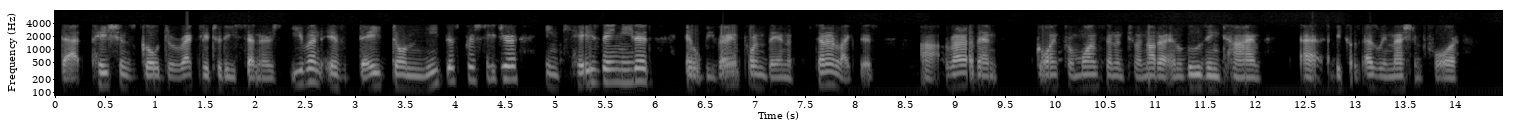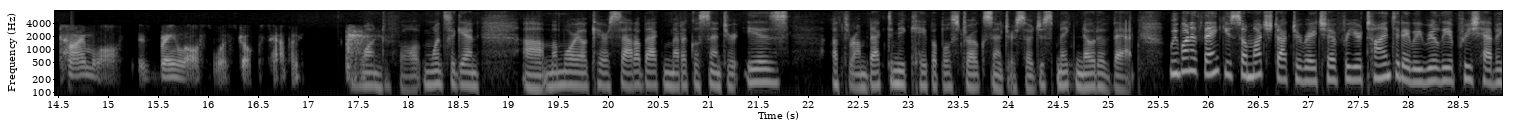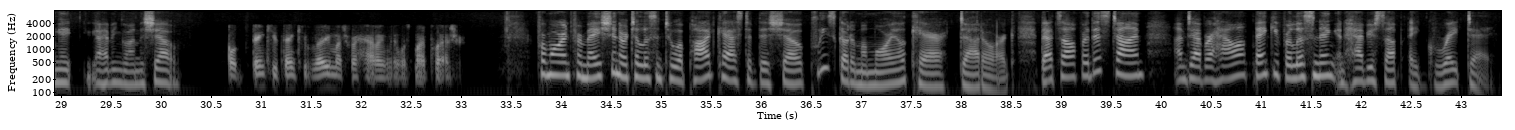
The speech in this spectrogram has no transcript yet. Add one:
that patients go directly to these centers, even if they don't need this procedure. In case they need it, it will be very important they're in a center like this, uh, rather than going from one center to another and losing time, uh, because as we mentioned before, time loss is brain loss when stroke is happening. Wonderful. Once again, uh, Memorial Care Saddleback Medical Center is a thrombectomy capable stroke center. So just make note of that. We want to thank you so much, Dr. Raychev, for your time today. We really appreciate having, it, having you on the show. Oh, thank you. Thank you very much for having me. It was my pleasure. For more information or to listen to a podcast of this show, please go to memorialcare.org. That's all for this time. I'm Deborah Howell. Thank you for listening and have yourself a great day.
